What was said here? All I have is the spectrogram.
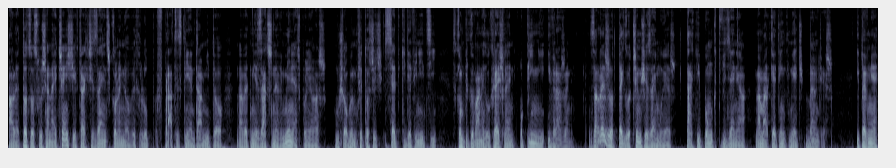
ale to, co słyszę najczęściej w trakcie zajęć szkoleniowych lub w pracy z klientami, to nawet nie zacznę wymieniać, ponieważ musiałbym przytoczyć setki definicji, skomplikowanych określeń, opinii i wrażeń. Zależy od tego, czym się zajmujesz, taki punkt widzenia na marketing mieć będziesz. I pewnie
